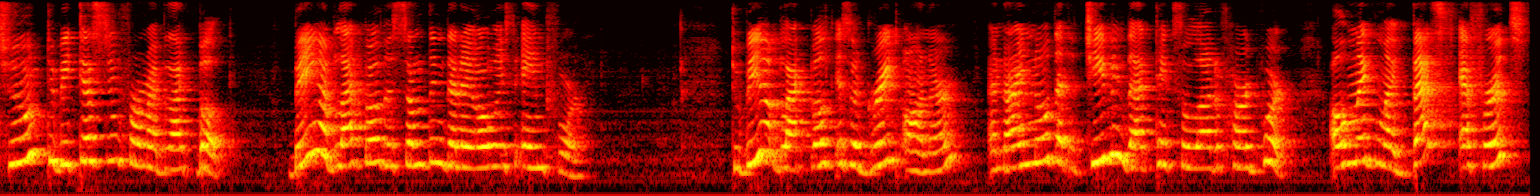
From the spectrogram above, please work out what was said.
Soon to be testing for my black belt. Being a black belt is something that I always aimed for. To be a black belt is a great honor and I know that achieving that takes a lot of hard work. I'll make my best efforts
